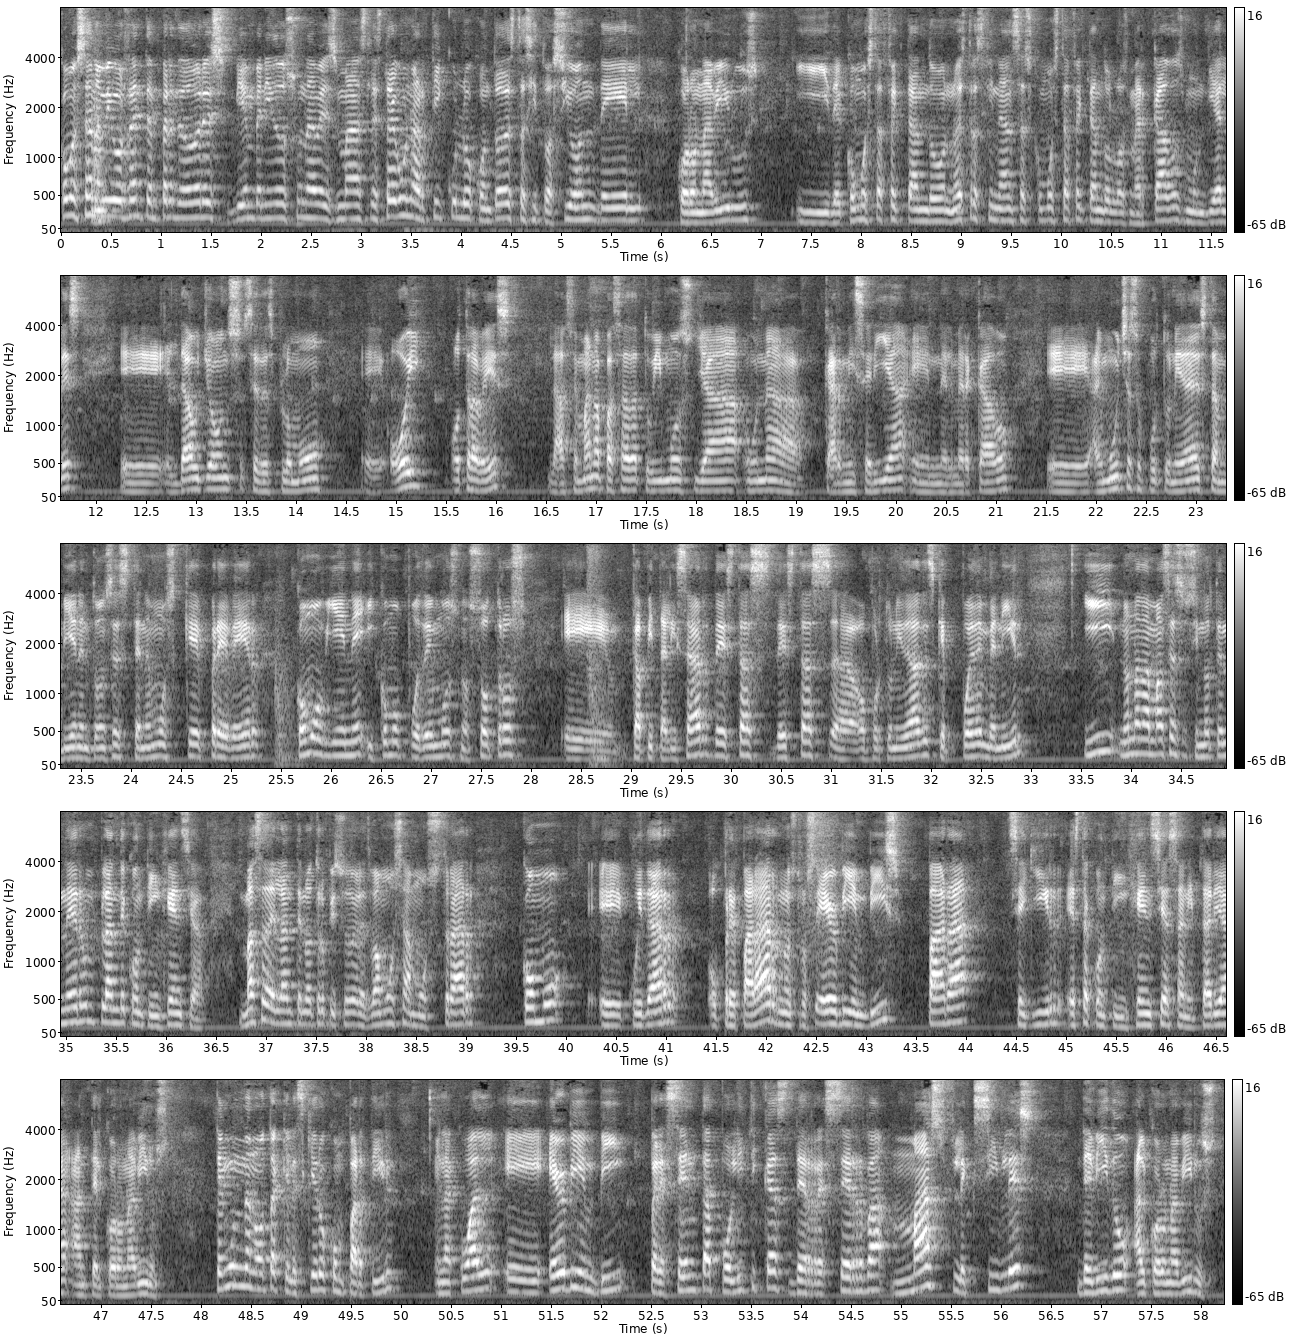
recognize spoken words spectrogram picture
¿Cómo están amigos Renta Emprendedores? Bienvenidos una vez más. Les traigo un artículo con toda esta situación del coronavirus y de cómo está afectando nuestras finanzas, cómo está afectando los mercados mundiales. Eh, el Dow Jones se desplomó eh, hoy otra vez. La semana pasada tuvimos ya una carnicería en el mercado. Eh, hay muchas oportunidades también, entonces tenemos que prever cómo viene y cómo podemos nosotros eh, capitalizar de estas, de estas ah, oportunidades que pueden venir. Y no nada más eso, sino tener un plan de contingencia. Más adelante en otro episodio les vamos a mostrar cómo eh, cuidar o preparar nuestros Airbnbs para seguir esta contingencia sanitaria ante el coronavirus. Tengo una nota que les quiero compartir en la cual eh, Airbnb presenta políticas de reserva más flexibles debido al coronavirus.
